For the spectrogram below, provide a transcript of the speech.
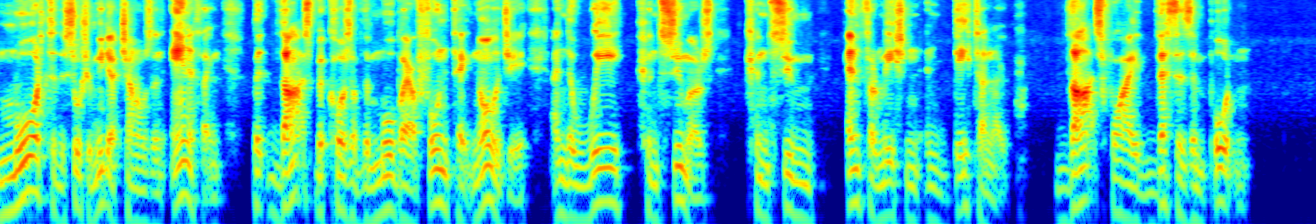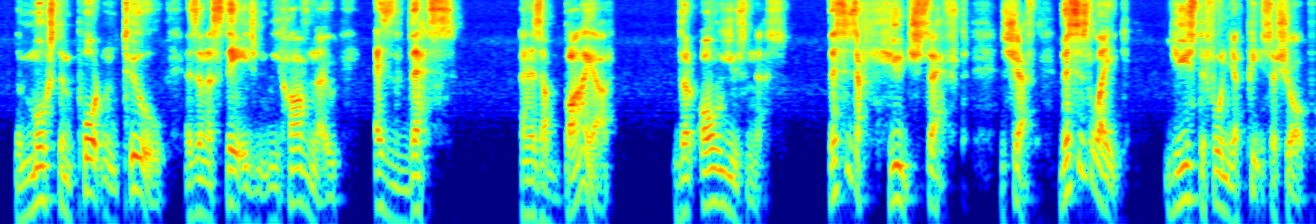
more to the social media channels than anything. But that's because of the mobile phone technology and the way consumers consume information and data now. That's why this is important. The most important tool as an estate agent we have now is this. And as a buyer, they're all using this. This is a huge shift. Shift. This is like you used to phone your pizza shop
